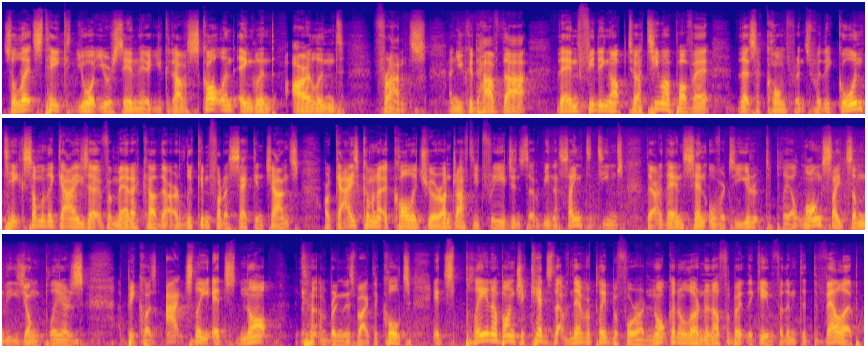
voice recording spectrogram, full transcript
So let's take what you were saying there. You could have Scotland, England, Ireland, France, and you could have that then feeding up to a team above it that's a conference where they go and take some of the guys out of America that are looking for a second chance, or guys coming out of college who are undrafted free agents that have been assigned to teams that are then sent over to Europe to play alongside some of these young players. Because actually, it's not I'm bringing this back to Colts. It's playing a bunch of kids that have never played before are not going to learn enough about the game for them to develop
